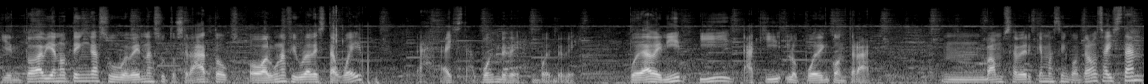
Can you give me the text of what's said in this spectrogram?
quien todavía no tenga su bebé Nazutoceratops o alguna figura de esta wave. Ah, ahí está, buen bebé, buen bebé. Pueda venir y aquí lo puede encontrar. Mm, vamos a ver qué más encontramos. Ahí están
